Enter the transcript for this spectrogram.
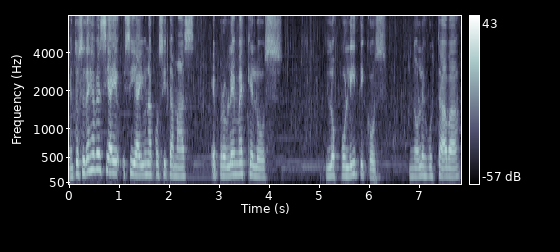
entonces déjame ver si hay, si hay una cosita más. El problema es que los, los políticos no les gustaba.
